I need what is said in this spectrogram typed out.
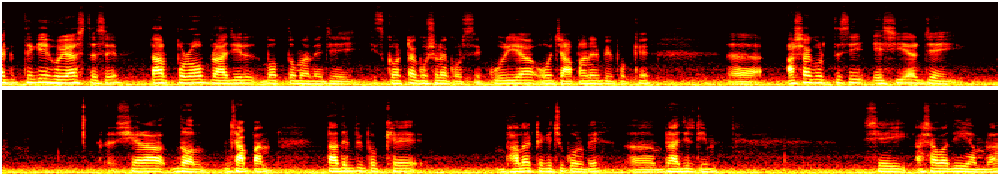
আগে থেকেই হয়ে আসতেছে। তারপরও ব্রাজিল বর্তমানে যে স্কোরটা ঘোষণা করছে, কোরিয়া ও জাপানের বিপক্ষে আশা করতেছি এশিয়ার যেই সেরা দল জাপান, তাদের বিপক্ষে ভালো একটা কিছু করবে ব্রাজিল টিম সেই আশাবাদী আমরা।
